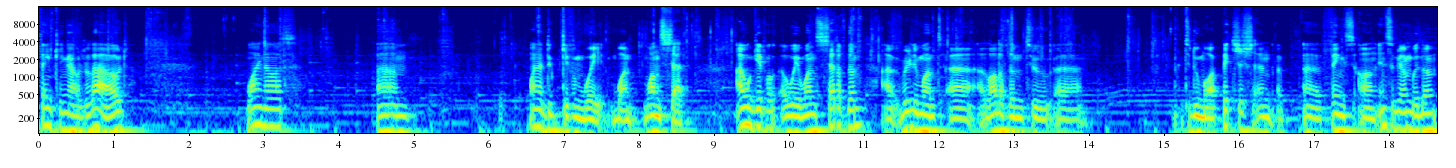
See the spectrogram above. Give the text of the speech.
thinking out loud, why not, um, why not do give them away one, one set? I will give away one set of them. I really want uh, a lot of them to uh, to do more pictures and uh, uh things on Instagram with them.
